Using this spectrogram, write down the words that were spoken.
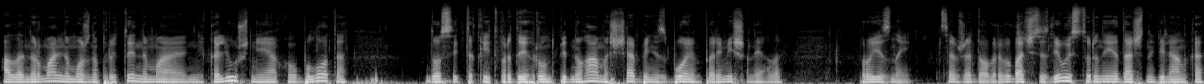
але нормально можна пройти, немає ні калюш, ніякого болота. Досить такий твердий ґрунт під ногами, щебень з боєм перемішаний, але проїзний. Це вже добре. Ви бачите, з лівої сторони є дачна ділянка,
